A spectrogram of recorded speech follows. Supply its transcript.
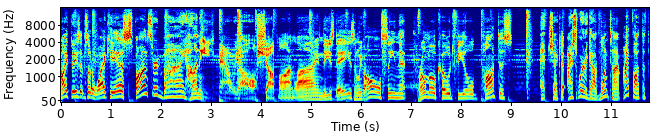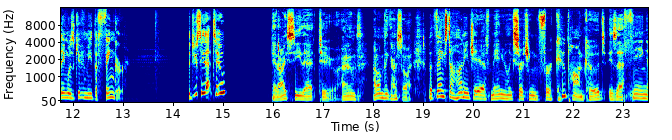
Mike, today's episode of YKS sponsored by Honey. Now we all shop online these days, and we've all seen that promo code field taunt us at checkout. I swear to God, one time I thought the thing was giving me the finger. Did you see that too? Did I see that too? I don't. I don't think I saw it. But thanks to Honey JF, manually searching for coupon codes is a thing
